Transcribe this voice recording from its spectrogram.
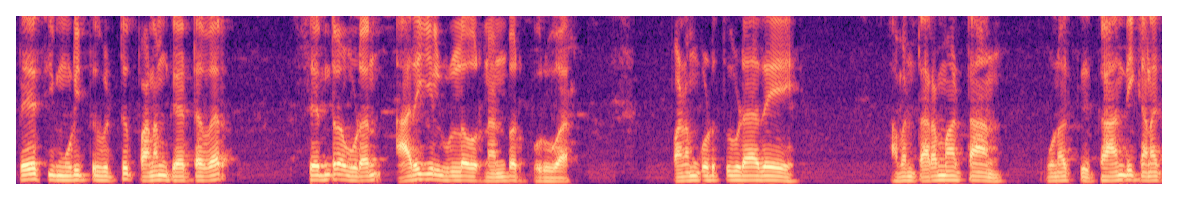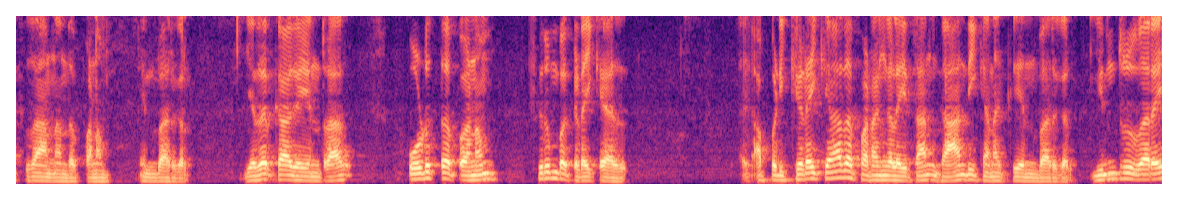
பேசி முடித்துவிட்டு பணம் கேட்டவர் சென்றவுடன் அருகில் உள்ள ஒரு நண்பர் கூறுவார் பணம் கொடுத்து விடாதே. அவன் தரமாட்டான். உனக்கு காந்தி கணக்கு தான் அந்த பணம் என்பார்கள். எதற்காக என்றால் கொடுத்த பணம் திரும்ப கிடைக்காது. அப்படி கிடைக்காத படங்களைத்தான் காந்தி கணக்கு என்பார்கள். இன்று வரை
